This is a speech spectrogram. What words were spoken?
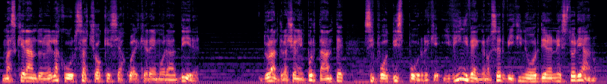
mascherando nella corsa ciò che si ha qualche remora a dire. Durante la cena importante si può disporre che i vini vengano serviti in ordine nestoriano.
